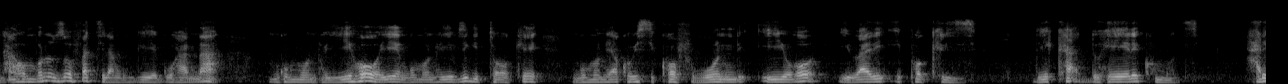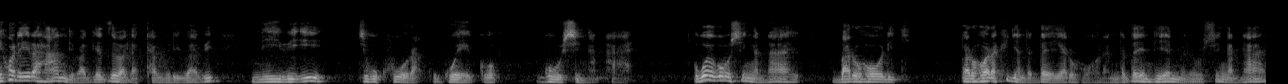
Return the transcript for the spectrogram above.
ntaho mbona uzofatira ngo ugiye guhana ngo umuntu yihoye ngo umuntu yibye igitoke ngo umuntu yakubise ikofu ubundi iyo iba ari ipokirizi reka duhere ku muzi. Hariho rero ahandi bageze bagatabura ibabi ni ibi byo gukura urwego rw'ubushingantahe? Urwego rw'ubushingantahe baruhora iki? Baruhora ko igihe ndadaye yaruhora. Ndadaye ntiyemere ubushingantahe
